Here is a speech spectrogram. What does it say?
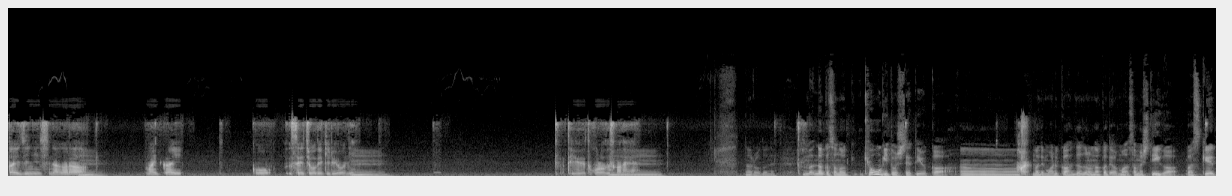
大事にしながら、うん。毎回こう成長できるように。っうん。ていうところですかうね。ん。なるほどね。ま、なんかその競技としてっていうかうーん、はい。まあでもあれかザズの中ではまあサムシティがバスケッ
